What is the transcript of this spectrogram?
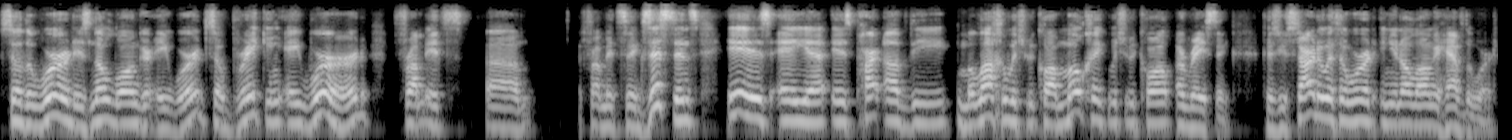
so the word is no longer a word. So breaking a word from its um, from its existence is a uh, is part of the malacha, which we call mochik, which we call erasing, because you started with a word and you no longer have the word.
